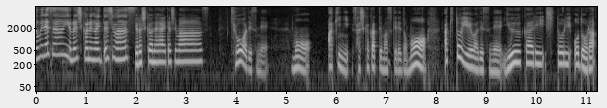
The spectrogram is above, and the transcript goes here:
野村さんよろしくお願いいたします。よろしくお願いいたします。今日はですねもう秋に差し掛かってますけれども秋といえばですねユーカリシトリオドラ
